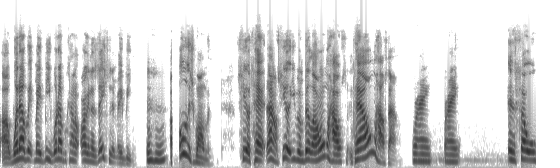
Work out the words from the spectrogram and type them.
uh, whatever it may be, whatever kind of organization it may be. Mm-hmm. A foolish woman, she'll tear it down. She'll even build her own house and tear her own house down. Right, right. And so,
